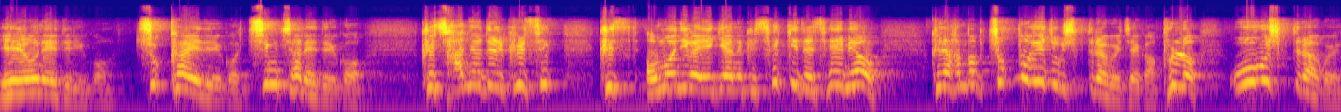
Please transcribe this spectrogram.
예언해드리고 축하해드리고 칭찬해드리고 그 자녀들 그, 새, 그 어머니가 얘기하는 그 새끼들 세 명 그냥 한번 축복해주고 싶더라고요 제가 불러 오고 싶더라고요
